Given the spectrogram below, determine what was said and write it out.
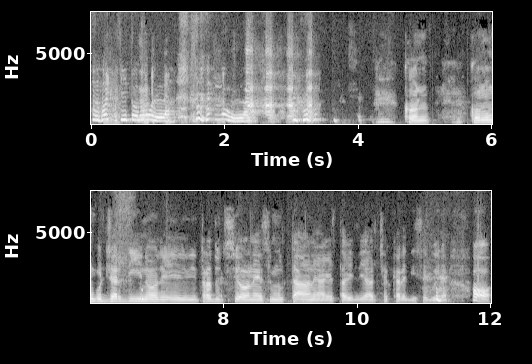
non ho capito nulla, nulla. con, con, un bugiardino di, di traduzione simultanea che stavi lì a cercare di seguire. Oh,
